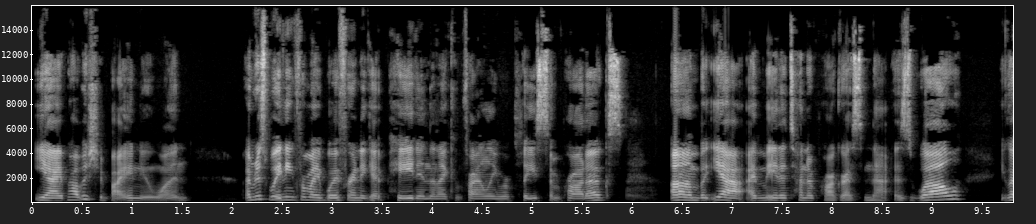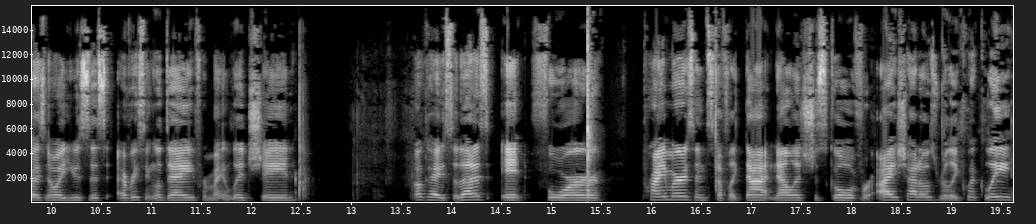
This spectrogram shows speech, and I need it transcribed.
Yeah, I probably should buy a new one. I'm just waiting for my boyfriend to get paid and then I can finally replace some products. Um, but yeah, I've made a ton of progress in that as well. You guys know I use this every single day for my lid shade. Okay, so that is it for primers and stuff like that. Now let's just go over eyeshadows really quickly.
